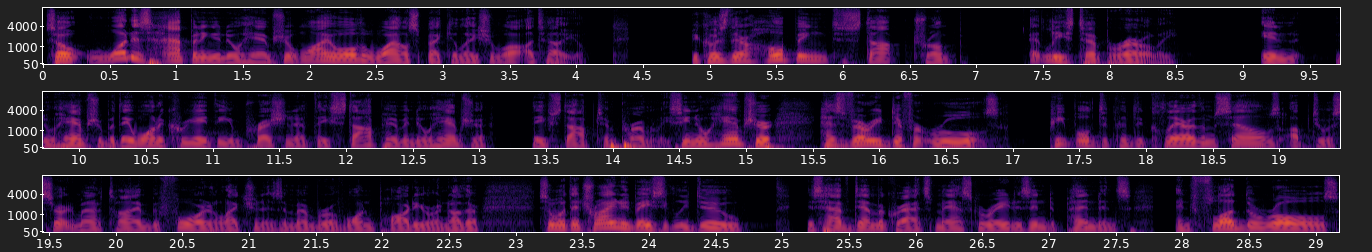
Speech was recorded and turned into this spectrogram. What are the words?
So, what is happening in New Hampshire? Why all the wild speculation? Well, I'll tell you. Because they're hoping to stop Trump, at least temporarily, in New Hampshire, but they want to create the impression that if they stop him in New Hampshire, they've stopped him permanently. See, New Hampshire has very different rules. People can declare themselves up to a certain amount of time before an election as a member of one party or another. So, what they're trying to basically do is have Democrats masquerade as independents and flood the rolls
